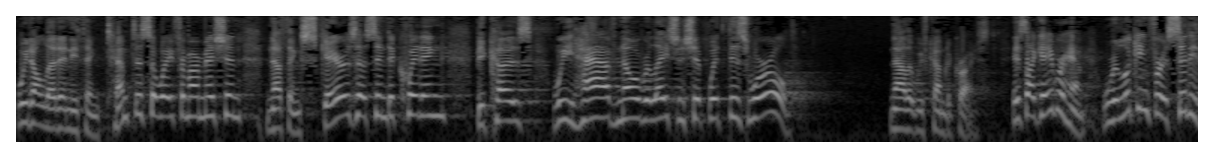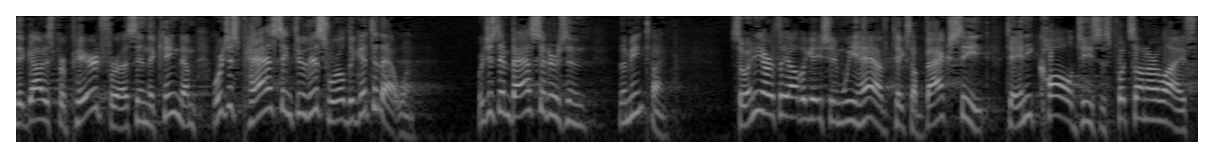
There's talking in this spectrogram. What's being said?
We don't let anything tempt us away from our mission. Nothing scares us into quitting because we have no relationship with this world now that we've come to Christ. It's like Abraham. We're looking for a city that God has prepared for us in the kingdom. We're just passing through this world to get to that one. We're just ambassadors in the meantime. So any earthly obligation we have takes a back seat to any call Jesus puts on our life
